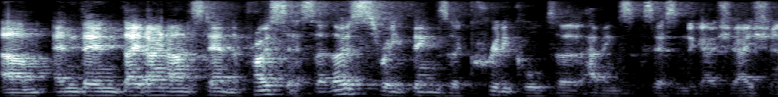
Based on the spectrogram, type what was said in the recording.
Um, and then they don't understand the process. So those three things are critical to having success in negotiation.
